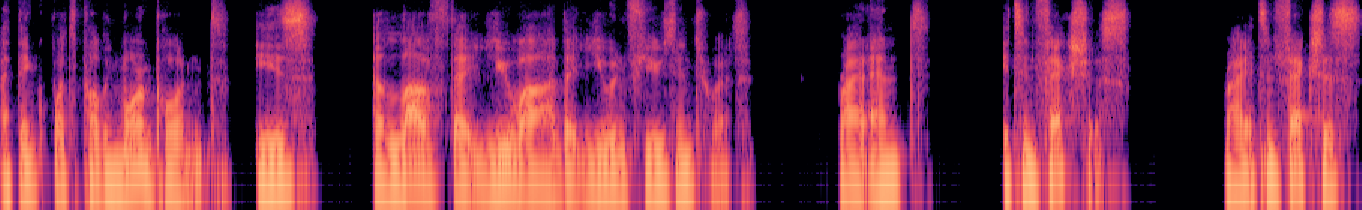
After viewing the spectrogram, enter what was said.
I think what's probably more important is the love that you are that you infuse into it, right? And it's infectious, right? It's infectious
